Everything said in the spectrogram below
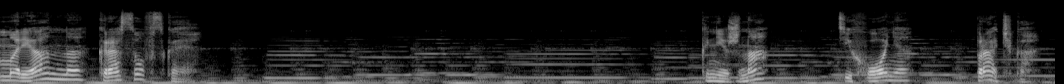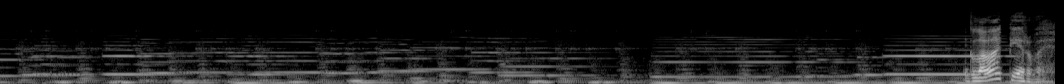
Марианна Красовская Княжна Тихоня Прачка Глава первая.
